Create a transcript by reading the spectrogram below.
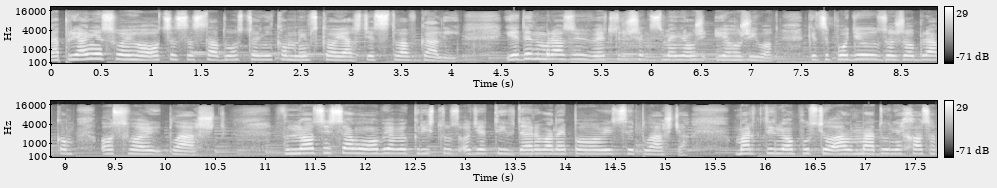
Na prianie svojho otca sa stal dôstojníkom rímskeho jazdectva v Galii. Jeden mrazivý večer však zmenil jeho život, keď sa podelil so žobrákom o svoj plášť. V noci sa mu objavil Kristus odetý v darovanej polovici plášťa. Martin opustil armádu, nechal sa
